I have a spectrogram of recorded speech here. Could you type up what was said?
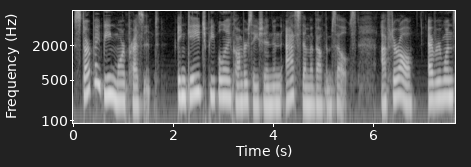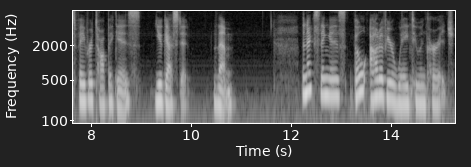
Start by being more present. Engage people in conversation and ask them about themselves. After all, everyone's favorite topic is, you guessed it, them. The next thing is go out of your way to encourage.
